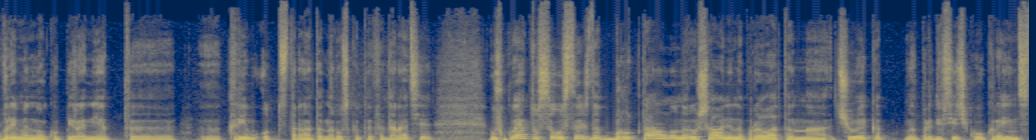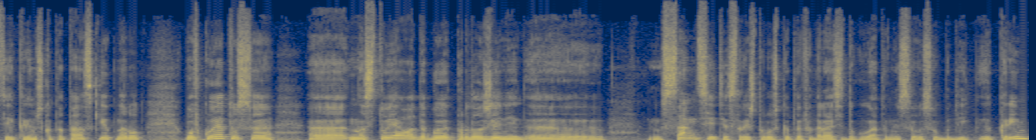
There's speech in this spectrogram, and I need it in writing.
временно окупираният Крим от страната на Руската федерация, в която се осъждат брутално нарушаване на правата на човека, преди всичко украинците и кримско-татарският народ, в която се е, настоява да бъдат продължени е, санкциите срещу Руската федерация, до когато не се освободи Крим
